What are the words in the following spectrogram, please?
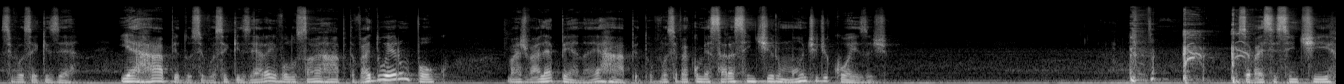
se você quiser. E é rápido, se você quiser, a evolução é rápida. Vai doer um pouco, mas vale a pena, é rápido. Você vai começar a sentir um monte de coisas. Você vai se sentir,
